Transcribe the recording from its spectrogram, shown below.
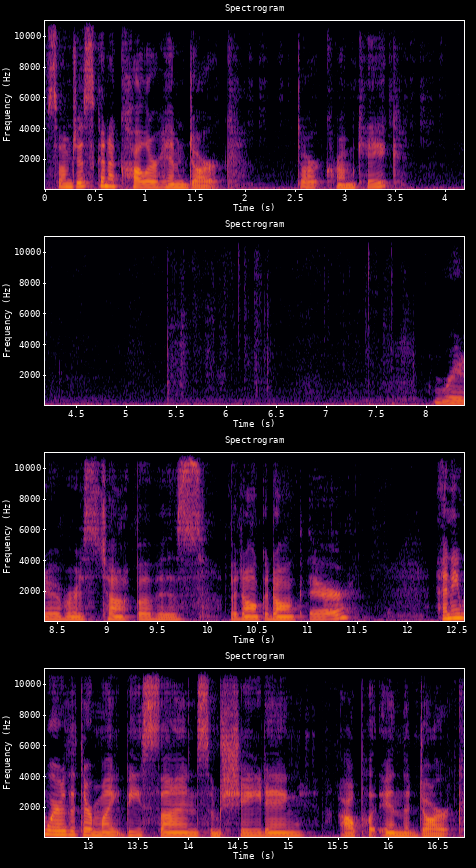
So I'm just going to color him dark. Dark crumb cake. Right over his top of his badonkadonk there. Anywhere that there might be sun, some shading, I'll put in the dark,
